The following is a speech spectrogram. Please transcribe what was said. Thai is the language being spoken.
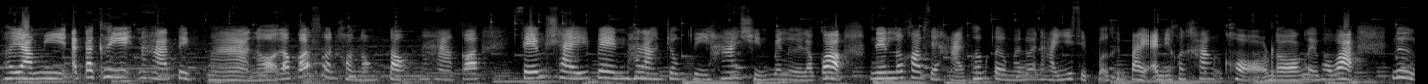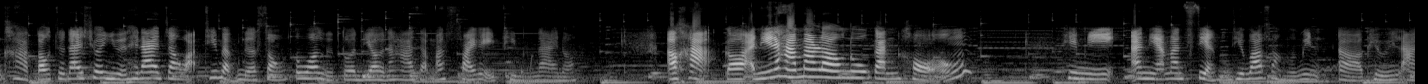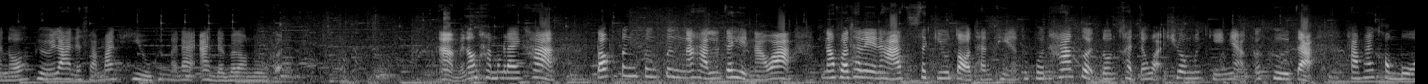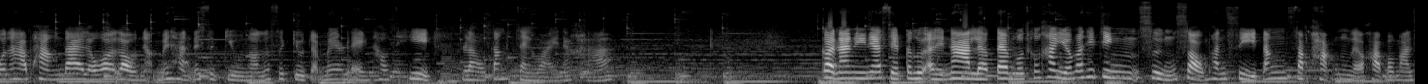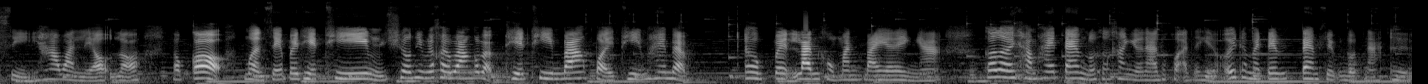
พยายามมีอัตคลีนะคะติดมาเนาะแล้วก็ส่วนของน้องตอกนะคะ ก็เซฟใช้เป็นพลังโจมตี 5 ชิ้นไปเลย แล้วก็เน้นลดความเสียหายเพิ่มเติมมาด้วยนะคะ 20เปิดขึ้นไป อันนี้ค่อนข้างขอร้องเลยเพราะว่า 1 ค่ะตอกจะได้ช่วยยืนให้ได้จังหวะที่แบบเหลือ 2 ตัวหรือตัวเดียวนะคะ สามารถไฟกับอีกทีมได้เนาะเอาค่ะ ก็อันนี้นะคะมาลองดูกันของ ทีมนี้อันเนี้ยมันเสี่ยงตรงที่ว่าฝั่งนู้นมีเอ่อพิวเวลาเนาะพิวเวลาเนี่ยสามารถฮิวขึ้นมาได้อะเดี๋ยวมาลองดูก่อนอะไม่ต้องทำอะไรค่ะต๊อกตึงตึงตึงนะคะเราจะเห็นนะว่านางฟ้าทะเลนะคะสกิลต่อทันทีนะทุกคนถ้าเกิดโดนขัดจังหวะช่วงเมื่อกี้เนี่ยก็คือจะทำให้คอมโบนะคะพังได้แล้วว่าเราเนี่ยไม่ทันได้สกิลเนาะแล้วสกิลจะไม่แรงเท่าที่เราตั้งใจไว้นะคะ ก่อนหน้านี้เนี่ยเซฟตะลุยอารีนาแล้วแต้มลดค่อนข้างเยอะมากที่จริงถึง2,004ตั้งสักพักหนึ่งแล้วค่ะ ประมาณ 4-5 วันแล้วแล้วแล้วก็เหมือนเซฟไปเทสทีม ช่วงที่ไม่ค่อยว่างก็แบบเทสทีมบ้างปล่อยทีมให้แบบเออเป็นรันของมันไปอะไรอย่างเงี้ย ก็เลยทำให้แต้มลดค่อนข้างเยอะนะ ทุกคนอาจจะเห็นว่าเอ้ยทำไมแต้มแต้มเซฟลดนะเออ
